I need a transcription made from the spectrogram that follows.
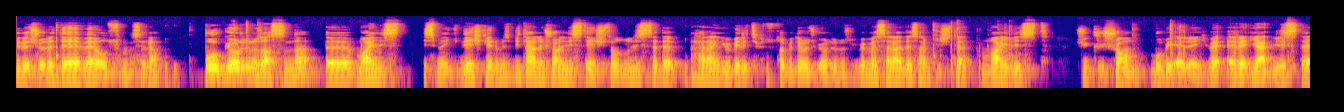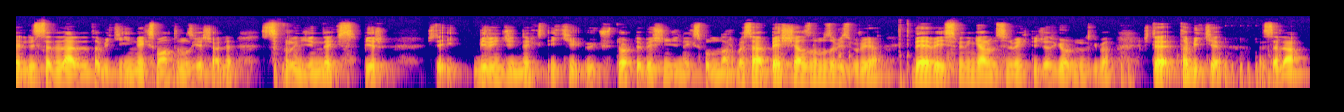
bir de şöyle DV olsun mesela. Bu gördüğünüz aslında e, MyList ismindeki değişkenimiz bir tane şu an liste eşit oldu. Listede herhangi bir veri tipi tutabiliyoruz gördüğünüz gibi. Mesela desem ki işte MyList çünkü şu an bu bir array ve array yani liste listedelerde tabii ki index mantığımız geçerli. Sıfırıncı indeks 1 işte birinci indeks 2, 3, 4 ve 5. indeks bunlar. Mesela 5 yazdığımızda biz buraya DV isminin gelmesini bekleyeceğiz gördüğünüz gibi. İşte tabii ki mesela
